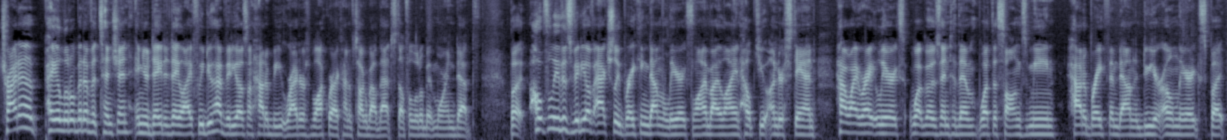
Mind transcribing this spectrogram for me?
try to pay a little bit of attention in your day to day life. We do have videos on how to beat writer's block where I kind of talk about that stuff a little bit more in depth. But hopefully this video of actually breaking down the lyrics line by line helped you understand how I write lyrics, what goes into them, what the songs mean, how to break them down and do your own lyrics. But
